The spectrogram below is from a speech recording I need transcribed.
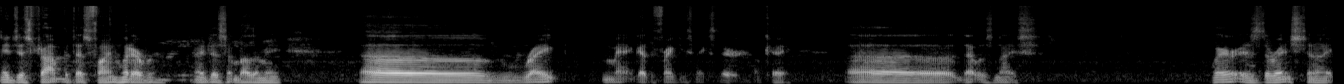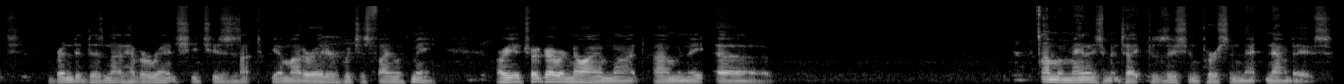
it just dropped but that's fine whatever. It doesn't bother me. Uh right matt got the frankie's mix there okay. Uh that was nice. Where is the wrench tonight? Brenda does not have a wrench. She chooses not to be a moderator which is fine with me. Are you a truck driver? No, I am not. I'm an uh, I'm a management type position person nowadays.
